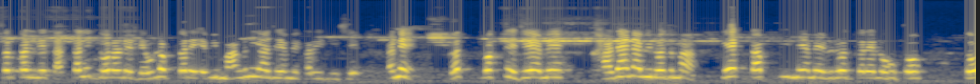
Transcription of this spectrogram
સર્કલને તાત્કાલિક ધોરણે ડેવલપ કરે એવી માંગણી આજે અમે કરેલી છે અને ગત વખતે જે અમે ખાડાના વિરોધમાં કેક કાપીને અમે વિરોધ કરેલો હતો, તો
